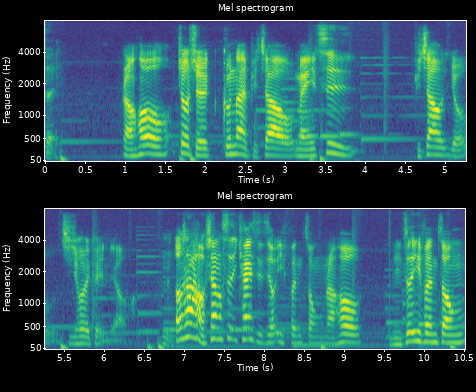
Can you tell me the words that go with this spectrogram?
对，然后就觉得 Good Night 比较每一次比较有机会可以聊，嗯而他好像是一开始只有一分钟，然后你这一分钟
